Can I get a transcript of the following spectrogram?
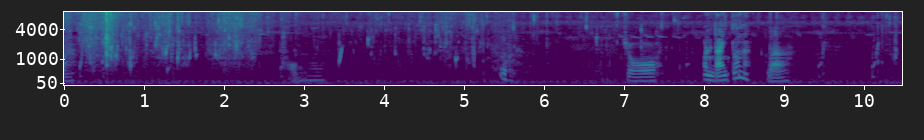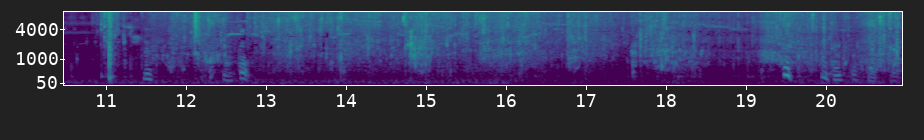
Ba. Thôn quá. Cho. Anh đánh tốt. Mà cô. Ui, Không thấy. Ừ, thầy cắn.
